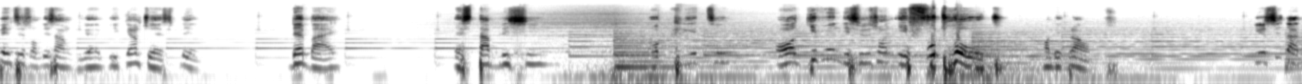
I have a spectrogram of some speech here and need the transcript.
paint it from this angle and begin to explain, thereby establishing or creating or giving the situation a foothold on the ground. You see that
